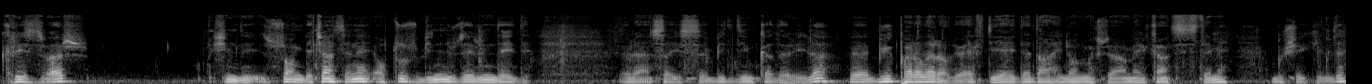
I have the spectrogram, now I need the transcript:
kriz var. Şimdi son geçen sene 30 binin üzerindeydi ölen sayısı bildiğim kadarıyla ve büyük paralar alıyor. FDA'de dahil olmak üzere Amerikan sistemi bu şekilde.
